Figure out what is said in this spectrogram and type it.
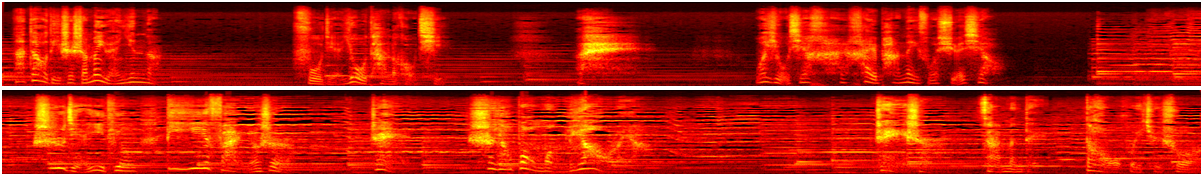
那到底是什么原因呢？”傅姐又叹了口气：“唉，我有些害害怕那所学校。”师姐一听，第一反应是：“这是要爆猛料了呀！”这事儿咱们得倒回去说。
